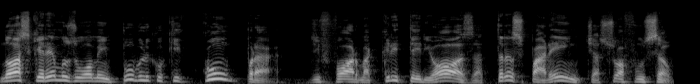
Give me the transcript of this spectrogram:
Nós queremos um homem público que cumpra de forma criteriosa, transparente a sua função.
